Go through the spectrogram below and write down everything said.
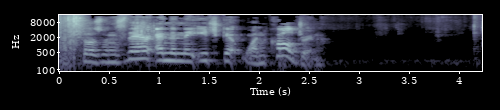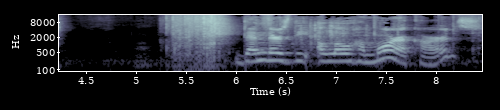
That's those ones there. And then they each get one cauldron. Then there's the Alohomora cards.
